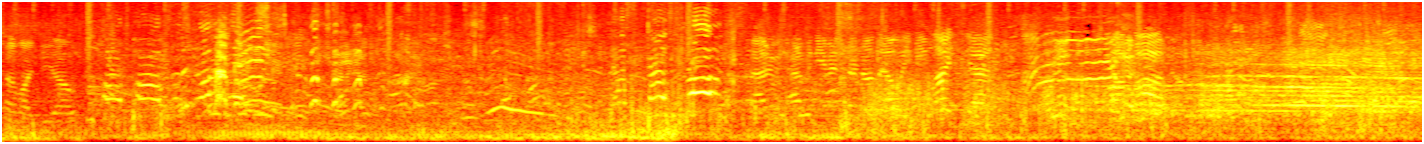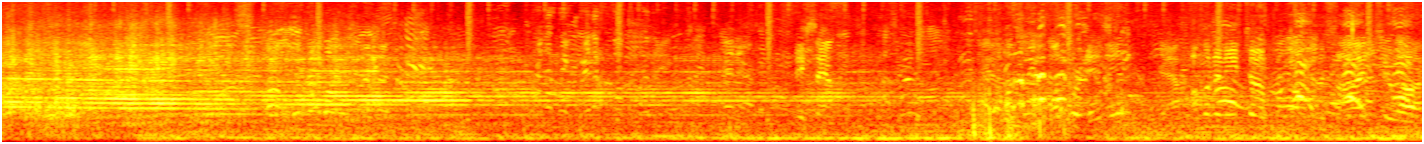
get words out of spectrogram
LED lights yet. Hey Sam. In I'm gonna need to the side to uh,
